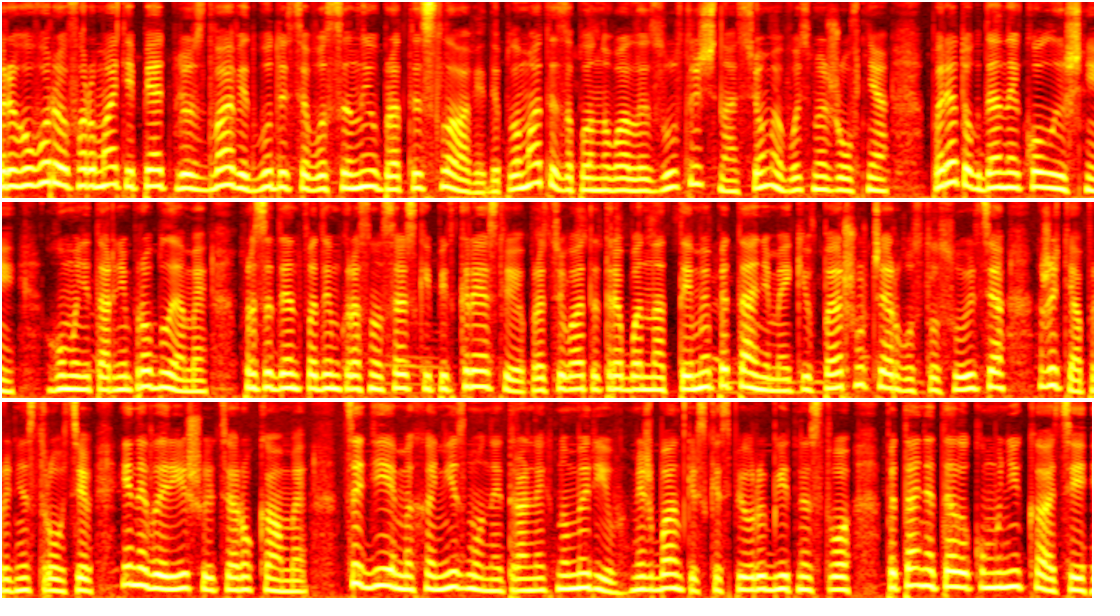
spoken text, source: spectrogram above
Переговори у форматі 5 плюс 2 відбудуться восени у Братиславі. Дипломати запланували зустріч на 7-8 жовтня. Порядок денний колишній, гуманітарні проблеми. Президент Вадим Красносельський підкреслює, працювати треба над тими питаннями, які в першу чергу стосуються життя придністровців і не вирішуються роками. Це діє механізму нейтральних номерів, міжбанківське співробітництво, питання телекомунікацій,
